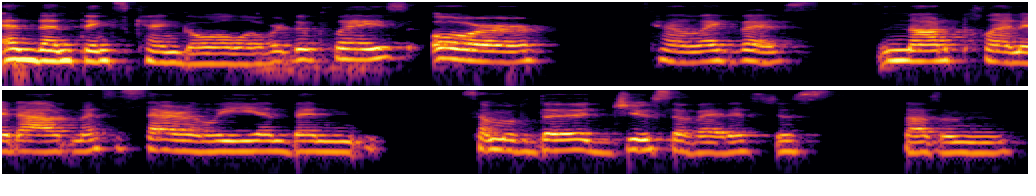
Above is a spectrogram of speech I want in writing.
and then things can go all over the place or kind of like this not plan it out necessarily and then some of the juice of it is just doesn't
